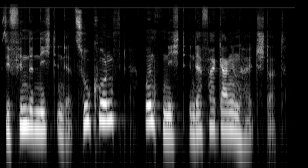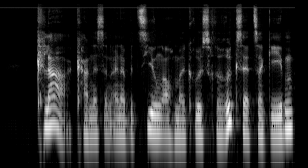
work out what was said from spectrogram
Sie finden nicht in der Zukunft und nicht in der Vergangenheit statt. Klar kann es in einer Beziehung auch mal größere Rücksetzer geben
